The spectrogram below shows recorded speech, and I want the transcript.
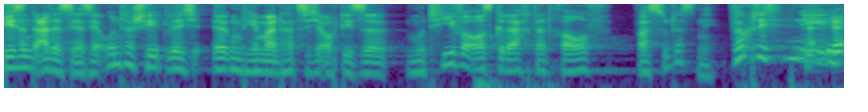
die sind alle sehr, sehr unterschiedlich. Irgendjemand hat sich auch diese Motive ausgedacht da drauf. Warst du das? Nee. Wirklich? Nee.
